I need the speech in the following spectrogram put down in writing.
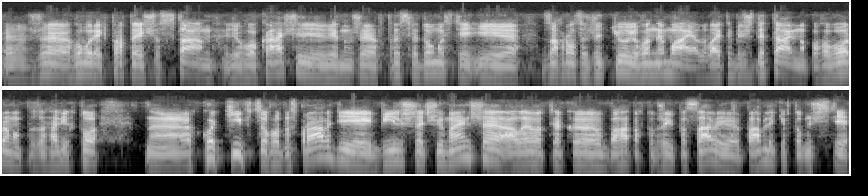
вже говорять про те, що стан його кращий. Він вже в присвідомості і загрози життю його немає. Давайте більш детально поговоримо. Взагалі, хто е, хотів цього насправді більше чи менше, але от як е, багато хто вже і писав, і пабліки, в тому числі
